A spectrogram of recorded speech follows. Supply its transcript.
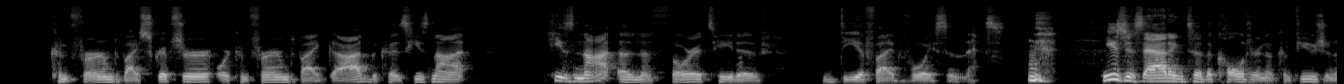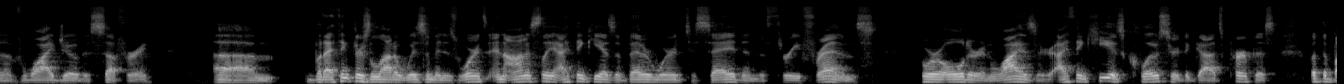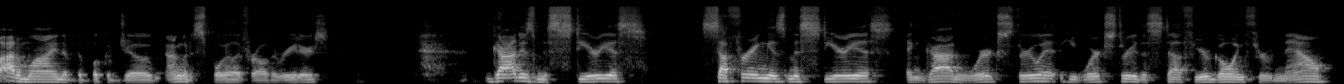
confirmed by scripture or confirmed by God because he's not he's not an authoritative deified voice in this. he's just adding to the cauldron of confusion of why Job is suffering. Um, but I think there's a lot of wisdom in his words. And honestly, I think he has a better word to say than the three friends who are older and wiser. I think he is closer to God's purpose. But the bottom line of the book of Job, I'm going to spoil it for all the readers. God is mysterious. Suffering is mysterious, and God works through it. He works through the stuff you're going through now.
